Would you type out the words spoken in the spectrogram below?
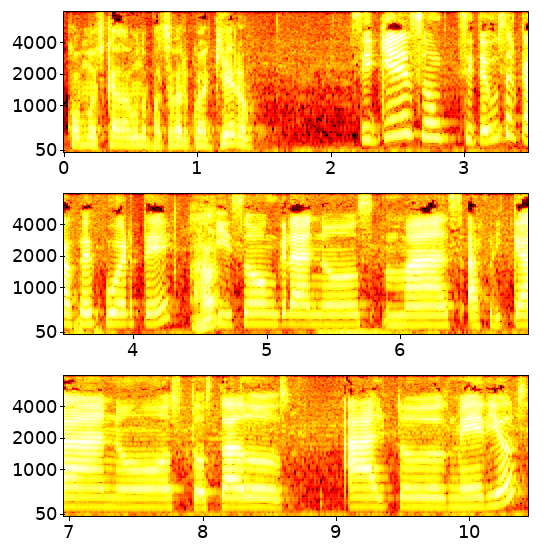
¿cómo es cada uno para saber cuál quiero? Si quieres un, si te gusta el café fuerte Ajá. y son granos más africanos, tostados altos, medios,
